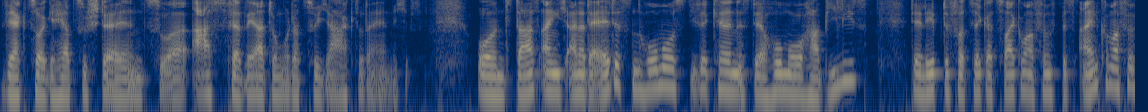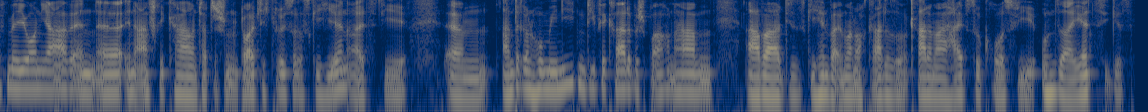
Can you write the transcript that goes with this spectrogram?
Werkzeuge herzustellen zur Aasverwertung oder zur Jagd oder ähnliches. Und da ist eigentlich einer der ältesten Homos, die wir kennen, ist der Homo habilis. Der lebte vor circa 2,5 bis 1,5 Millionen Jahre in, äh, in Afrika und hatte schon ein deutlich größeres Gehirn als die ähm, anderen Hominiden, die wir gerade besprochen haben. Aber dieses Gehirn war immer noch gerade so, gerade mal halb so groß wie unser jetziges.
